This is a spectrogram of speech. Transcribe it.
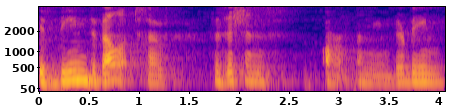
is being developed. So physicians are, I mean, they're being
